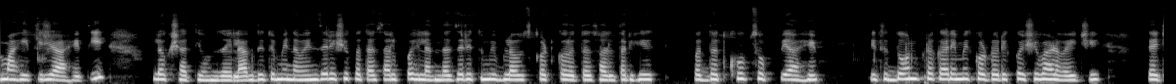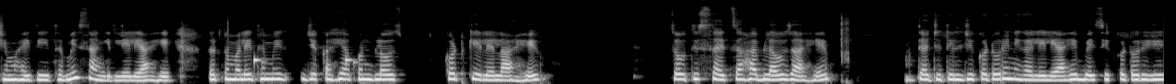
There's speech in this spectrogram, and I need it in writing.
माहिती जी आहे ती लक्षात येऊन जाईल. अगदी तुम्ही नवीन जरी शिकत असाल पहिल्यांदा जरी तुम्ही ब्लाऊज कट करत असाल तर ही पद्धत खूप सोपी आहे. इथे दोन प्रकारे मी कटोरी कशी वाढवायची त्याची माहिती इथं मी सांगितलेली आहे. तर तुम्हाला इथं मी जे काही आपण ब्लाऊज कट केलेला आहे चौतीस साईजचा हा ब्लाऊज आहे. त्याच्यातील जी कटोरी निघालेली आहे बेसिक कटोरी जी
